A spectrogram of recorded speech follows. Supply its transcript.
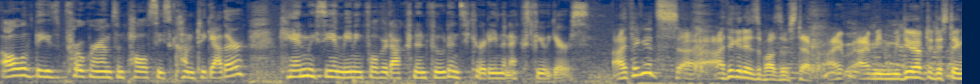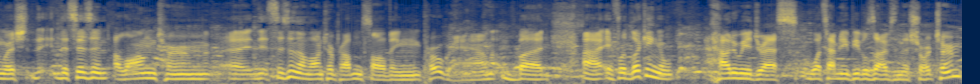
all of these programs and policies come together, can we see a meaningful reduction in food insecurity in the next few years? I think it's. Uh, I think it is a positive step. I, I, mean, we do have to distinguish. This isn't a long-term. Uh, this isn't a long-term problem-solving program. But uh, if we're looking at how do we address what's happening in people's lives in the short term,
